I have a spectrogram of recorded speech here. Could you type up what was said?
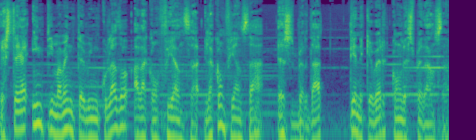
esté íntimamente vinculado a la confianza. Y la confianza, es verdad, tiene que ver con la esperanza.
